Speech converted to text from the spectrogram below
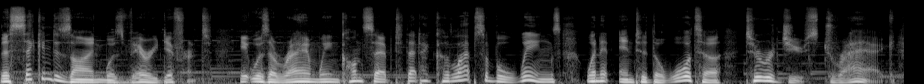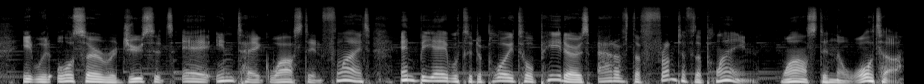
The second design was very different. It was a ram wing concept that had collapsible wings when it entered the water to reduce drag. It would also reduce its air intake whilst in flight and be able to deploy torpedoes out of the front of the plane whilst in the water.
